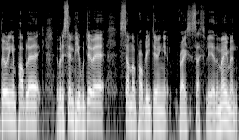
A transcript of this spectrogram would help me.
building in public. They would have seen people do it. Some are probably doing it very successfully at the moment.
